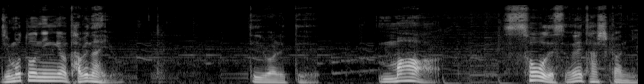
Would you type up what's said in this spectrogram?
地元の人間は食べないよ。って言われてまあそうですよね確かに。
